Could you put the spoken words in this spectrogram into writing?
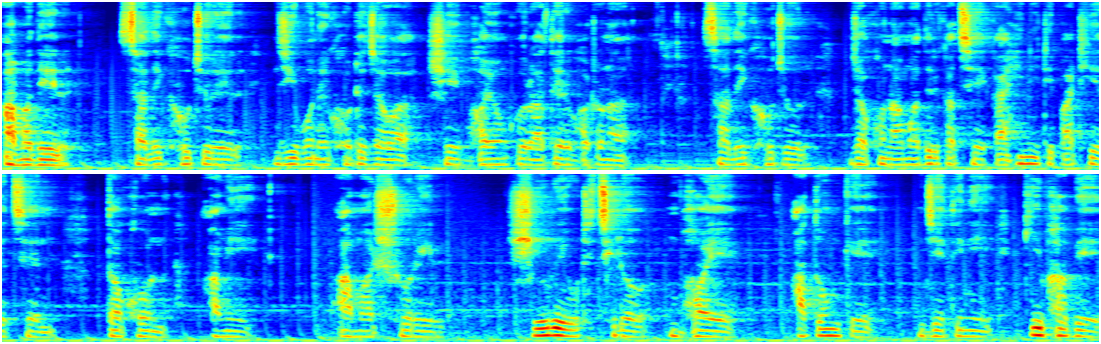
আমাদের সাদিক হুজুরের জীবনে ঘটে যাওয়া সেই ভয়ঙ্কর রাতের ঘটনা। সাদিক হুজুর যখন আমাদের কাছে কাহিনীটি পাঠিয়েছেন, তখন আমি আমার শরীর শিউরে উঠেছিল ভয়ে, আতঙ্কে যে তিনি কীভাবে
